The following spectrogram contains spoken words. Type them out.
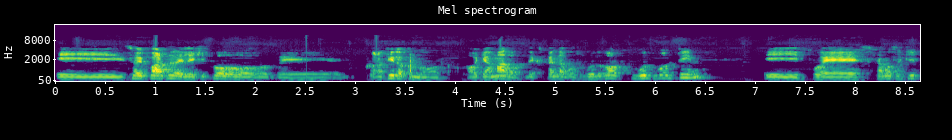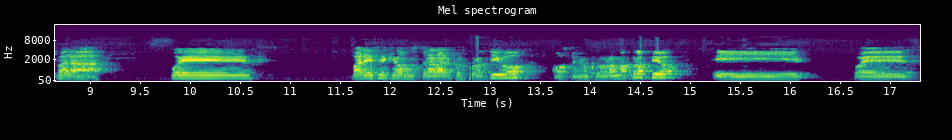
y soy parte del equipo de, conocido como, o llamado, The Expendables Football, Football Team. Y pues estamos aquí para, pues, parece que vamos a entrar al corporativo, vamos a tener un programa propio y pues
